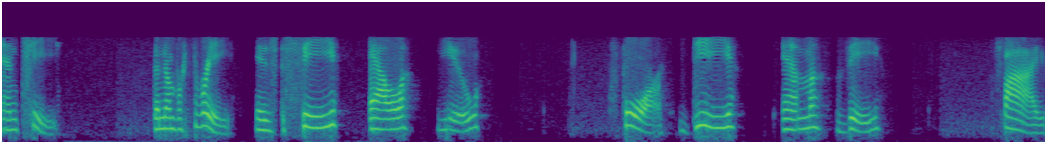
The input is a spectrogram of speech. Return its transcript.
and T. The number three is C, L, U. Four, D, M, V. Five,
